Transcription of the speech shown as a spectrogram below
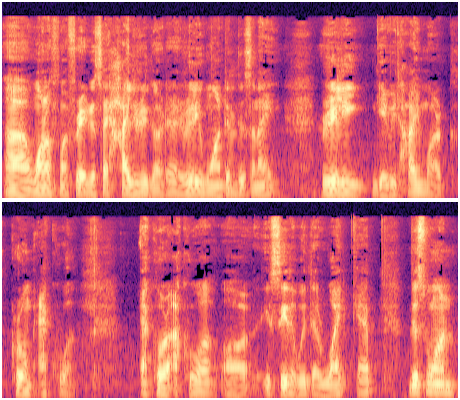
uh, one of my fragrances I highly regarded. I really wanted this and I really gave it high mark, Chrome Aqua. Aqua Aqua or you see that with the white cap. This one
